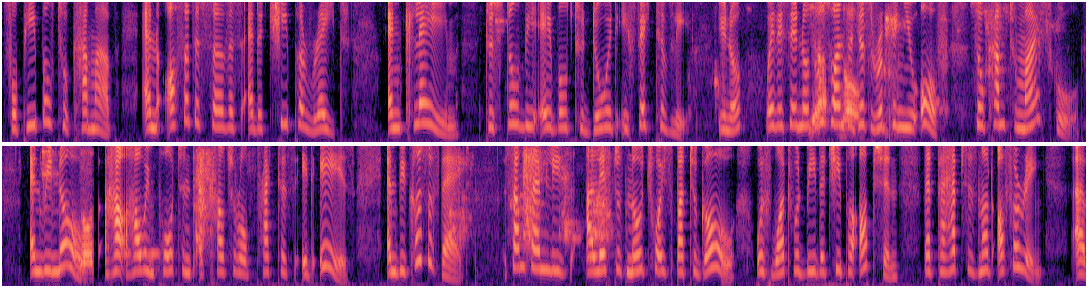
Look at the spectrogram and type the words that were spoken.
for people to come up and offer the service at a cheaper rate and claim to still be able to do it effectively. You know, where they say, no, Yeah, those ones no. are just ripping you off. So come to my school. And we know how, how important a cultural practice it is. And because of that, some families are left with no choice but to go with what would be the cheaper option that perhaps is not offering uh,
